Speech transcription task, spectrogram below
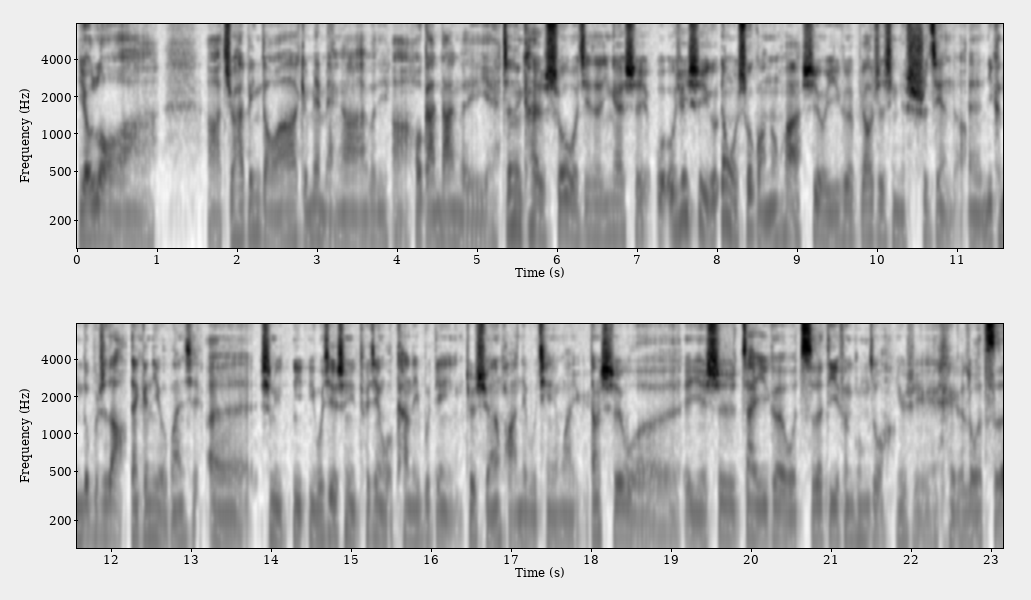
有落啊。啊，住喺冰岛啊？叫咩名啊？嗰啲啊，好简单嗰啲嘢。真正开始说，我记得应该是我，我觉得是一个让我说广东话是有一个标志性的事件的。嗯，你可能都不知道，但跟你有关系。呃，是你你你，我记得是你推荐我看了一部电影，就是許鞍华那部《千言万语》。当时我也是在一个我辞了第一份工作，又是一个 一个裸辞，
